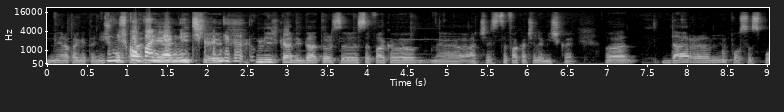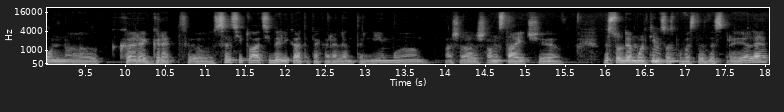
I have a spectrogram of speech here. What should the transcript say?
nu era pregătită nici, nici compania, compania nici, nici candidatul, nici candidatul să, să, facă, uh, acest, să facă acele mișcări. Uh, dar nu pot să spun uh, că regret. Sunt situații delicate pe care le întâlnim, așa am stat aici destul de mult timp uh-huh. să-ți mhm. povestesc despre ele,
